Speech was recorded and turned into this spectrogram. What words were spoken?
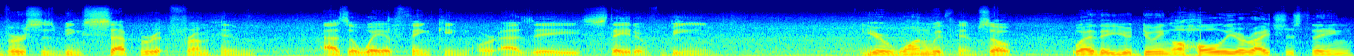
versus being separate from Him as a way of thinking or as a state of being. You're one with Him. So whether you're doing a holy or righteous thing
